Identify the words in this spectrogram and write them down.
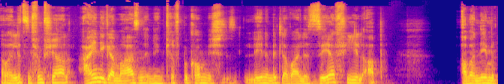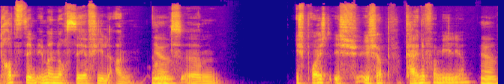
aber in den letzten fünf Jahren einigermaßen in den Griff bekommen. Ich lehne mittlerweile sehr viel ab aber nehme trotzdem immer noch sehr viel an. Ja. Und ähm, ich bräuchte, ich, ich habe keine Familie. Ja.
